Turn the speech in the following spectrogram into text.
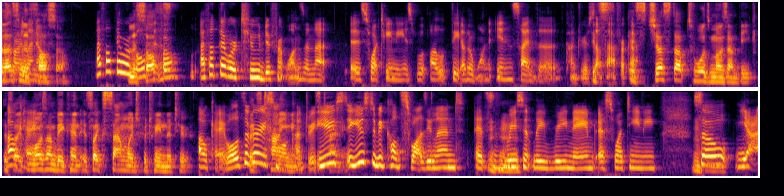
that's as I. I thought there were both. In, I thought there were two different ones, in that Uh, Swatini is uh, the other one inside the country of South Africa. It's just up towards Mozambique. It's like Okay. Mozambique, and it's like sandwiched between the two. Okay, well, it's a It's very small tiny. country. It used, it used to be called Swaziland. It's mm-hmm. recently renamed Eswatini. So mm-hmm. yeah,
